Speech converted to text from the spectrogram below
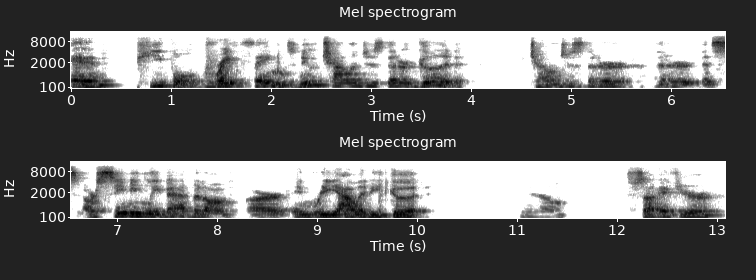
and people, great things, new challenges that are good, challenges that are that are that's are seemingly bad but are, are in reality good. You know, so if you're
